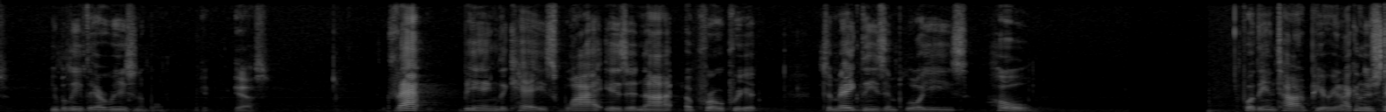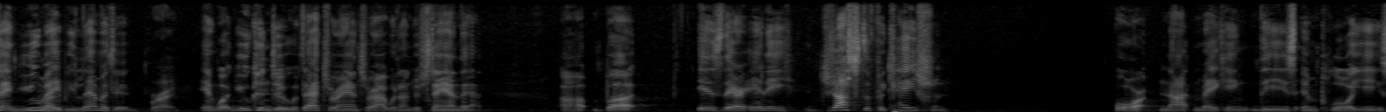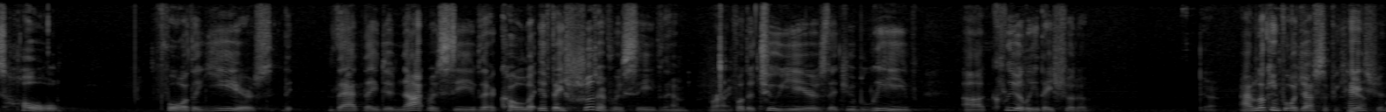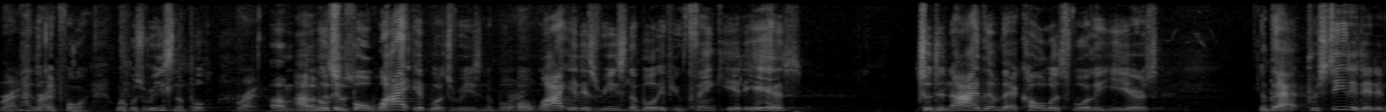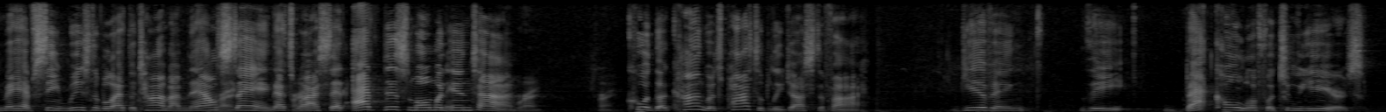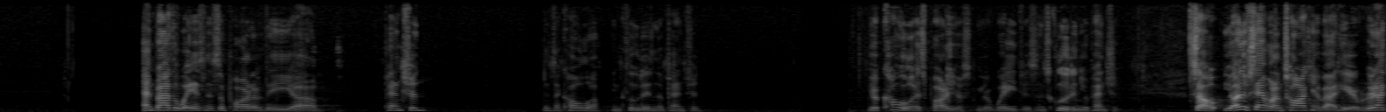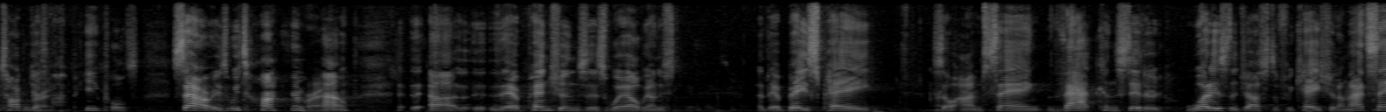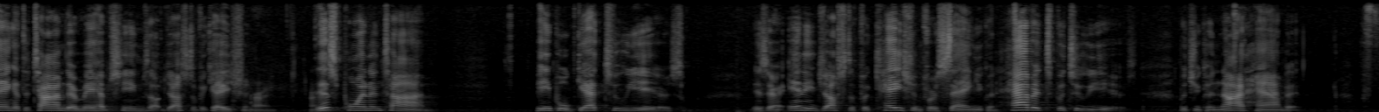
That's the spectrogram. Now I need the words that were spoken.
You believe they are reasonable. yes. That being the case, why is it not appropriate to make these employees whole for the entire period? I can understand you may be limited Right. in what you can do. If that's your answer, I would understand that. Uh, But is there any justification for not making these employees whole for the years, the- that they did not receive their COLA, if they should have received them Right. for the two years that you believe uh, clearly they should have. Yeah. I'm looking for a justification. right, I'm not looking right. for what was reasonable. Right. Um, I'm looking Mrs. for why it was reasonable, Right. or why it is reasonable, if you think it is, to deny them their COLAs for the years that preceded it. It may have seemed reasonable at the time. I'm now Right. saying, that's why I said, at this moment in time, Right. Right. could the Congress possibly justify giving the back COLA for two years? And by the way, isn't this a part of the uh, pension? Isn't COLA included in the pension? Your COLA is part of your, your wages and included in your pension. So you understand what I'm talking about here? We're not Right, talking just right. about people's salaries, we're talking Right. about uh, their pensions as well. We understand their base pay. So I'm saying that considered, what is the justification? I'm not saying at the time there may have seemed justification. Right. right. This point in time, people get two years. Is there any justification for saying you can have it for two years, but you cannot have it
